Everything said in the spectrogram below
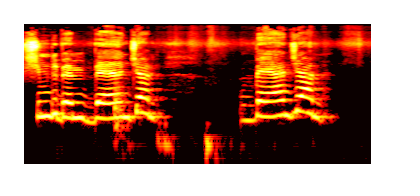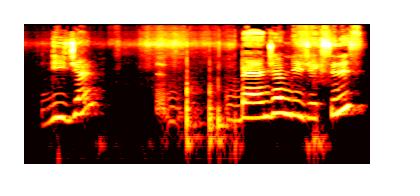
Şimdi ben beğeneceğim. Beğeneceğim diyeceğim. Beğeneceğim diyeceksiniz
